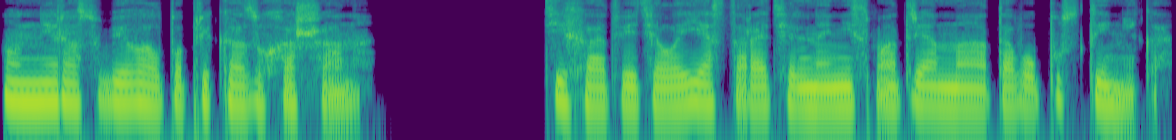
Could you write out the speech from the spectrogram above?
Он не раз убивал по приказу Хашана. Тихо ответила я, старательно, несмотря на того пустынника,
